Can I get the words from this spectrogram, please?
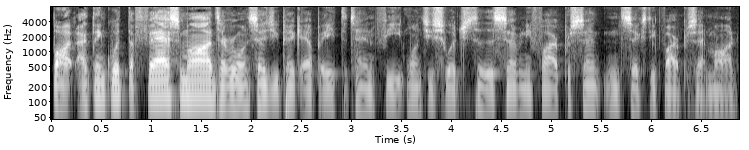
but I think with the fast mods, everyone says you pick up eight to ten feet once you switch to the 75% and 65% mod.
